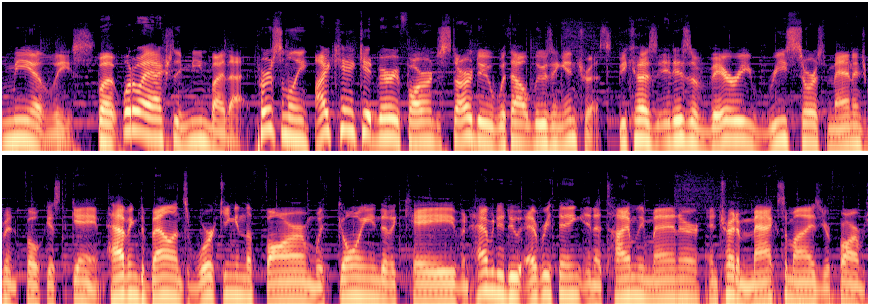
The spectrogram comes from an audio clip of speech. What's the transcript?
me at least. But what do I actually mean by that? Personally, I can't get very far into Stardew without losing interest because it is a very resource management focused game. Having to balance work working in the farm with going into the cave and having to do everything in a timely manner and try to maximize your farm's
